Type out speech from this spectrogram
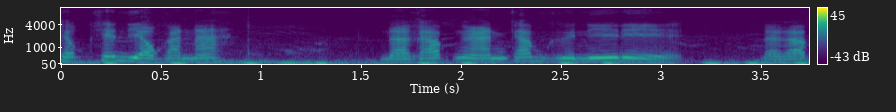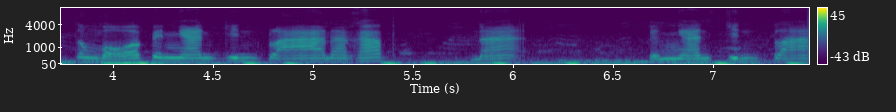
ชกเช่นเดียวกันนะนะครับ งานค่ำคืนนี้นี่นะครับ ต้องบอกว่าเป็นงานกินปลานะครับนะเป็นงานกินปลา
